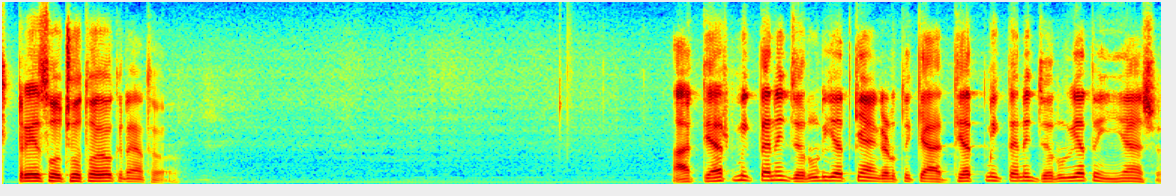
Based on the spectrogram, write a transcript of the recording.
સ્ટ્રેસ ઓછો થયો કે ના થયો? આધ્યાત્મિકતાની જરૂરિયાત ક્યાં આગળ? હતી કે આધ્યાત્મિકતાની જરૂરિયાત અહીંયા છે.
